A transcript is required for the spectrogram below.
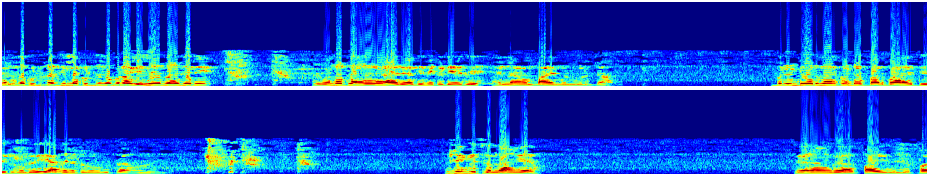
நிலத்தை கொடுத்தாச்சு இல்லை கொடுத்ததுக்கப்புறம் என்ன இருந்தாலும் சரி. அது அது அடினே கிடையாது. எல்லாம் பாயம் பண்ணி கொண்டு கொடுத்தான். இப்போ ரெண்டு பேருமே கொண்டு பா- பானை தூக்கிட்டு கொண்டு போய் அரசங்கிட்ட கொண்டு கொடுத்தாங்க விஷயங்கள் சொன்னாங்க. ஏன்னா அவங்க ப- இந்த ப-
